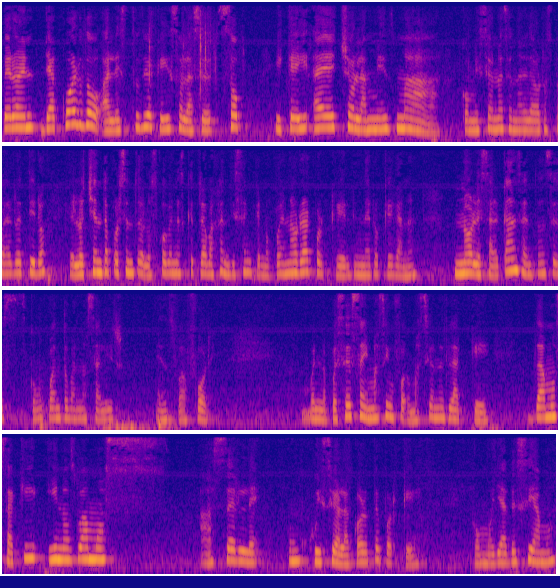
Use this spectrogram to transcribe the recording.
pero en, de acuerdo al estudio que hizo la CEPSOP y que ha hecho la misma Comisión Nacional de Ahorros para el Retiro, el 80% de los jóvenes que trabajan dicen que no pueden ahorrar porque el dinero que ganan no les alcanza, entonces, ¿con cuánto van a salir en su afore? Bueno, pues esa y más información es la que damos aquí y nos vamos a hacerle un juicio a la corte porque, como ya decíamos,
